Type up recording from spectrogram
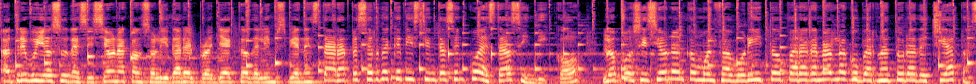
Atribuyó su decisión a consolidar el proyecto del IMSS Bienestar a pesar de que distintas encuestas, indicó, lo posicionan como el favorito para ganar la gubernatura de Chiapas.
